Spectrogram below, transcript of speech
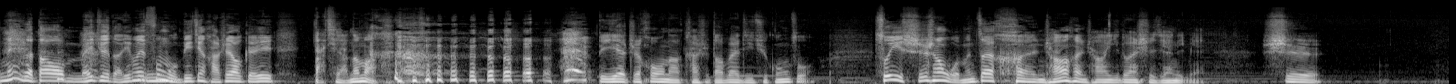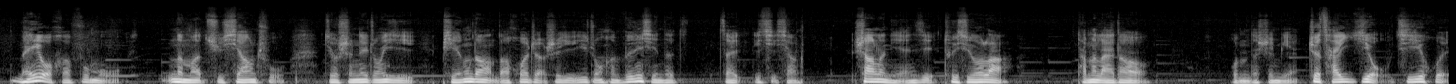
那个倒没觉得，因为父母毕竟还是要给打钱的嘛。毕业之后呢，开始到外地去工作，所以实际上我们在很长很长一段时间里面，是没有和父母那么去相处，就是那种以平等的或者是以一种很温馨的在一起相处。上了年纪，退休了，他们来到我们的身边，这才有机会，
